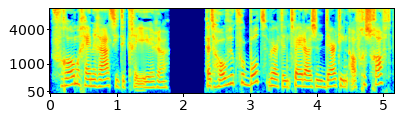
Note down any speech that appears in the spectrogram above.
vrome generatie te creëren. Het hoofddoekverbod werd in 2013 afgeschaft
